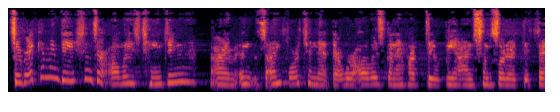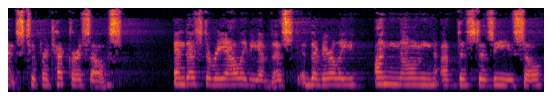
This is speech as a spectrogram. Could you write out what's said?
So recommendations are always changing. Um, and it's unfortunate that we're always going to have to be on some sort of defense to protect ourselves. And that's the reality of this, the very unknown of this disease. So,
